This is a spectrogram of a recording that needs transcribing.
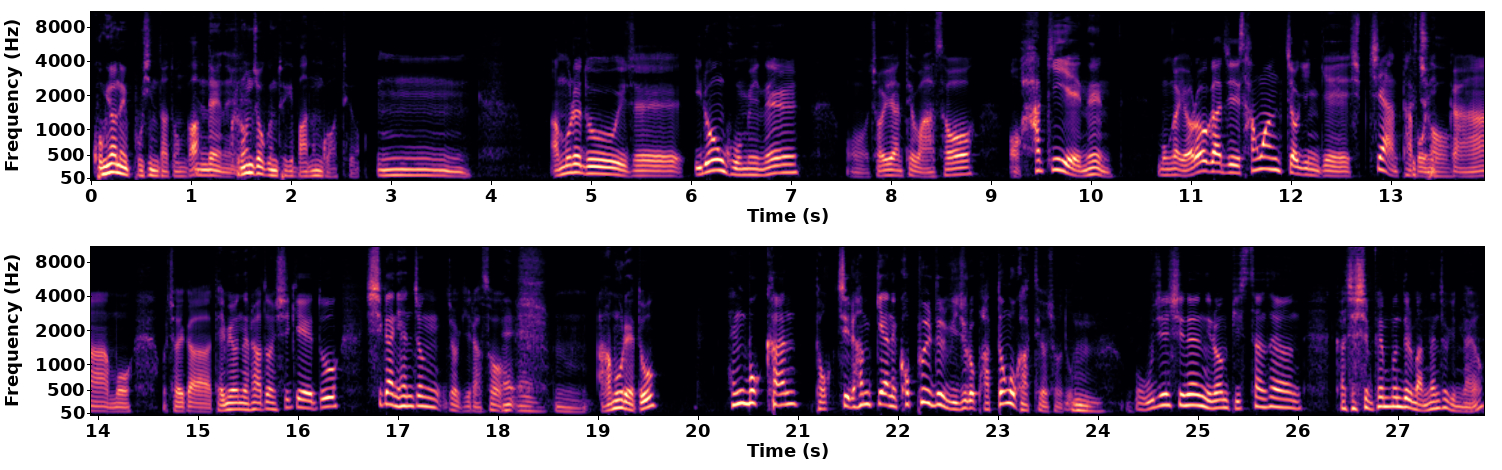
공연을 보신다던가 네네. 그런 적은 되게 많은 것 같아요. 음, 아무래도 이제 이런 고민을 어, 저희한테 와서 어, 하기에는 뭔가 여러 가지 상황적인 게 쉽지 않다 그쵸. 보니까 뭐 저희가 대면을 하던 시기에도 시간이 한정적이라서 에, 에. 음, 아무래도 행복한 덕질을 함께하는 커플들 위주로 봤던 것 같아요, 저도. 음. 어, 우진 씨는 이런 비슷한 사연 가지신 팬분들 만난 적 있나요?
